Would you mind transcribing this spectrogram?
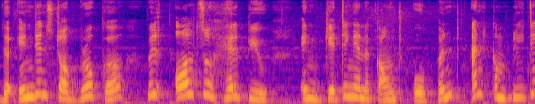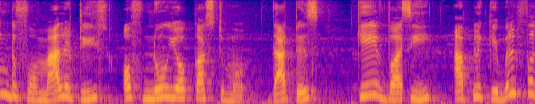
The Indian stockbroker will also help you in getting an account opened and completing the formalities of Know Your Customer, that is, KYC applicable for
